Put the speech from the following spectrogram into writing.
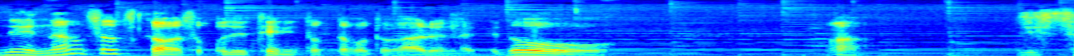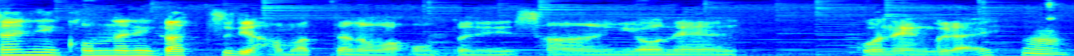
で、何冊かはそこで手に取ったことがあるんだけど、まあ、実際にこんなにがっつりハマったのは本当に3、4年、5年ぐらいうん。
